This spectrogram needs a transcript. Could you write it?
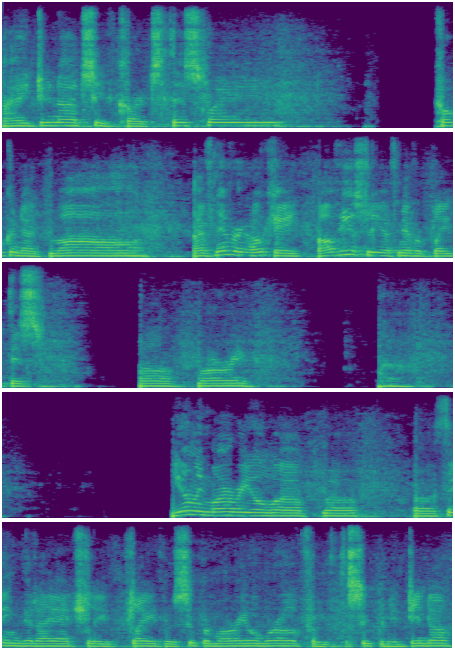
I do not see carts this way. Coconut Mall. I've never, okay, obviously I've never played this Mario. Uh, the only Mario uh, uh, uh, thing that I actually played was Super Mario World from the Super Nintendo,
